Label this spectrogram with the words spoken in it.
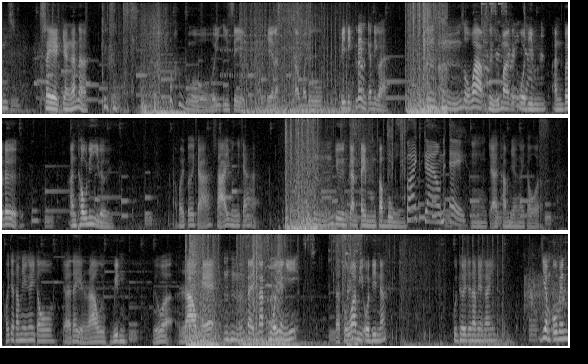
เสกอย่างนั้นเหรอ โอ้ยอีเสกโอเคละเรามาดูฟินิกซ์เล่นกันดีกว่าอือหือโซว่าถือมากับโอดินอันเบอร์อันเท่านี้เลยเอาไวเปอร์จ๋าซ้ายมือจ้าอื้อหือยืนกันเต็มกระบุง Spike down A. อืมจะทำยังไงต่อเขาจะทำยังไงต่อจะได้เราวิน หรือว่าเราแพ้อื้อหือแต่นักหัวยอย่างนี้ แต่โซว่ามีโอดินนะ คุณเธอจะทำยังไง เยี่ยมโอเมน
